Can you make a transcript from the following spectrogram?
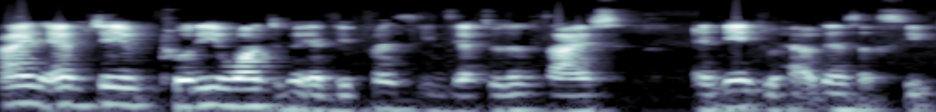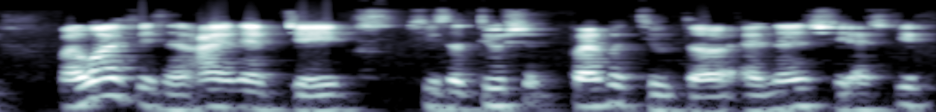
INFJ truly want to make a difference in their students' lives and aim to help them succeed. My wife is an INFJ. She's a tuition private tutor and then she actually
